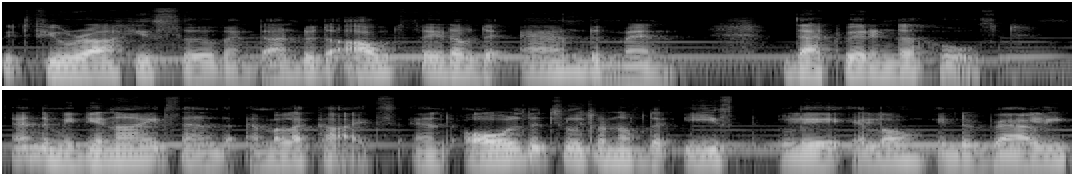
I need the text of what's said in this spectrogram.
with Phurah his servant unto the outside of the armed men that were in the host. And the Midianites and the Amalekites and all the children of the east lay along in the valley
